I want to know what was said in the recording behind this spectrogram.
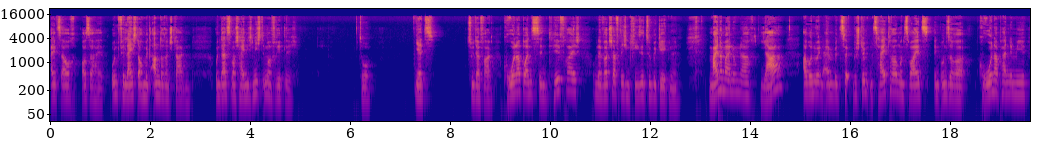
als auch außerhalb und vielleicht auch mit anderen Staaten. Und das wahrscheinlich nicht immer friedlich. So, jetzt zu der Frage. Corona-Bonds sind hilfreich, um der wirtschaftlichen Krise zu begegnen. Meiner Meinung nach ja, aber nur in einem be bestimmten Zeitraum und zwar jetzt in unserer Corona-Pandemie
